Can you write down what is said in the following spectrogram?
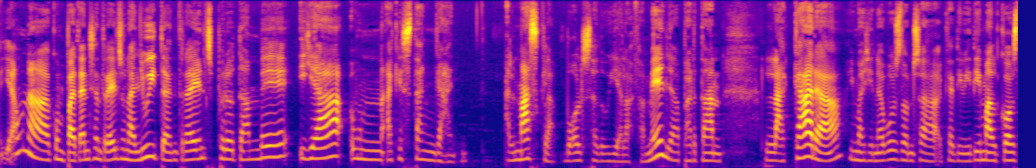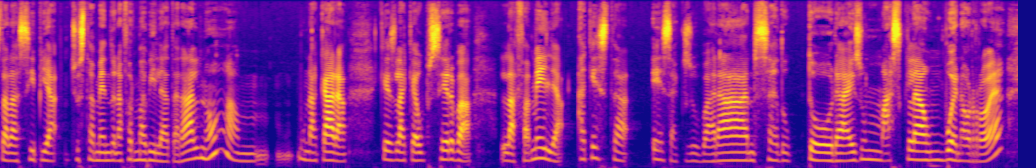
hi ha una competència entre ells, una lluita entre ells, però també hi ha un, aquest engany el mascle vol seduir a la femella, per tant, la cara, imagineu-vos doncs, eh, que dividim el cos de la sípia justament d'una forma bilateral, no? amb una cara que és la que observa la femella, aquesta és exuberant, seductora, és un mascle, un buen horror, eh?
